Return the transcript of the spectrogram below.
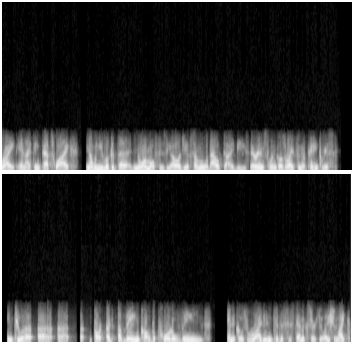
right, and I think that's why you know when you look at the normal physiology of someone without diabetes, their insulin goes right from their pancreas into a a, a, a, part, a, a vein called the portal vein, and it goes right into the systemic circulation, like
